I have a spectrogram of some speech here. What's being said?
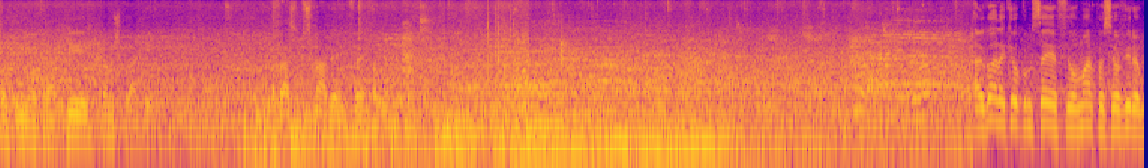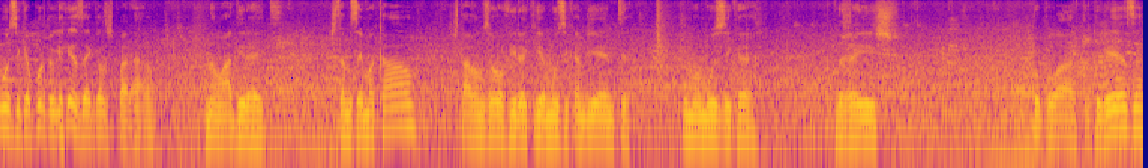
continua para aqui, vamos para aqui. A Praça do Senado é em frente ali. Agora que eu comecei a filmar para se ouvir a música portuguesa é que eles pararam. Não há direito. Estamos em Macau, estávamos a ouvir aqui a música ambiente, uma música de raiz popular portuguesa,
